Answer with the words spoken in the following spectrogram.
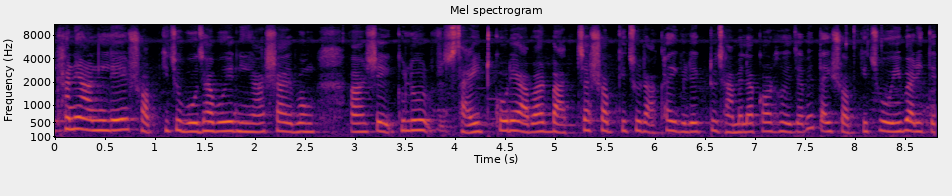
এখানে আনলে সব কিছু বোঝা বয়ে নিয়ে আসা এবং সেগুলো সাইড করে আবার বাচ্চা সব কিছু রাখা, এগুলো একটু ঝামেলাকর হয়ে যাবে, তাই সব কিছু ওই বাড়িতে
